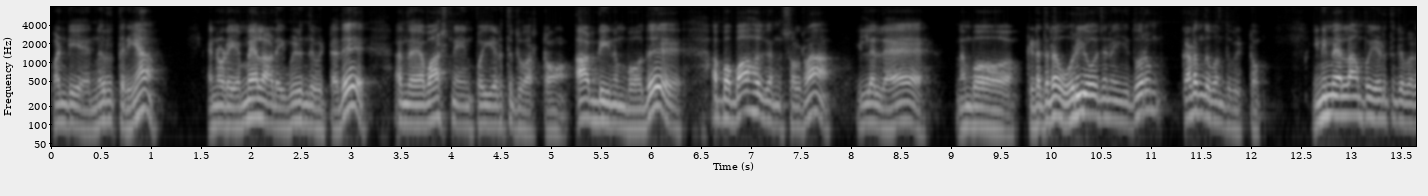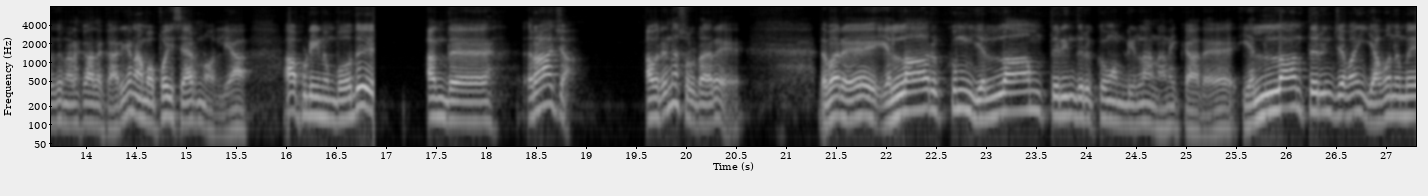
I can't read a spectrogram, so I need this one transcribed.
வண்டியை நிறுத்துறியா? என்னுடைய மேலாடை விழுந்து விட்டது. அந்த வாஷ்னையன் போய் எடுத்துகிட்டு வரட்டும். அப்படின்னும் போது அப்போ பாகுகன் சொல்கிறான் இல்லை. நம்ம கிட்டத்தட்ட ஒரு யோஜனை தூரம் கடந்து வந்து விட்டோம். இனிமேலாம் போய் எடுத்துகிட்டு வர்றது நடக்காத காரியம் நாம் போய் சேரணும் இல்லையா? அப்படின்னும் போது அந்த ராஜா அவர் என்ன சொல்கிறாரு இந்த பாரு எல்லாருக்கும் எல்லாம் தெரிந்திருக்கும் அப்படின்லாம் நினைக்காத எல்லாம் தெரிஞ்சவன் எவனுமே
